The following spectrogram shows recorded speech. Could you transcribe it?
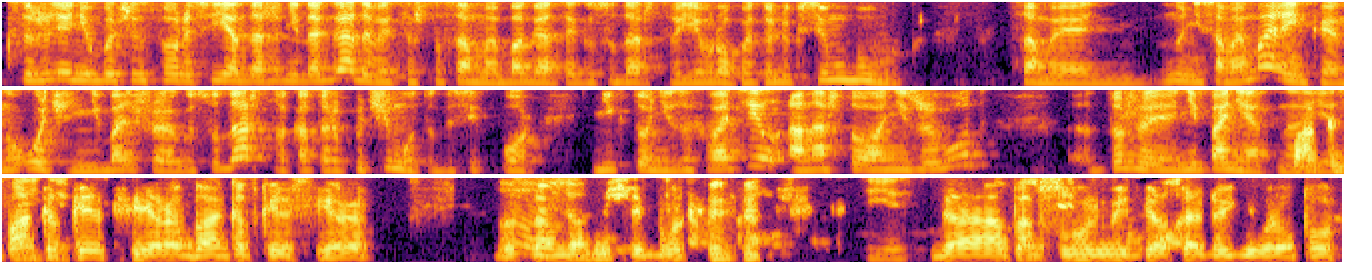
к сожалению, большинство россиян даже не догадывается, что самое богатое государство Европы – это Люксембург. Самое, ну, не самое маленькое, но очень небольшое государство, которое почему-то до сих пор никто не захватил, а на что они живут – тоже непонятно. Банк, банковская они... сфера, банковская сфера. В ну, основном есть. Да, обслуживает всю остальную Европу.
